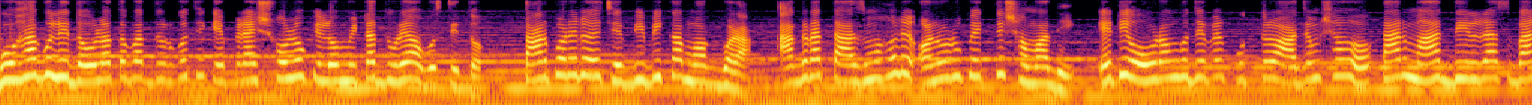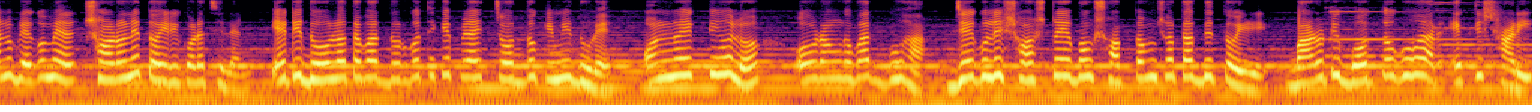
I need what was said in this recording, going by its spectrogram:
গুহাগুলি দৌলতাবাদ দুর্গ থেকে প্রায় ষোলো কিলোমিটার দূরে অবস্থিত। তারপরে রয়েছে বিবিকা মকবরা আগ্রার তাজমহলের অনুরূপ একটি সমাধি। এটি ঔরঙ্গজেবের পুত্র আজম সহ তার মা দিলরাস বানু বেগমের স্মরণে তৈরি করেছিলেন। এটি দৌলতাবাদ দুর্গ থেকে প্রায় চোদ্দ কিমি দূরে। অন্য একটি হলো ঔরঙ্গাবাদ গুহা, যেগুলি ষষ্ঠ এবং সপ্তম শতাব্দীর তৈরি। বারোটি বৌদ্ধ গুহার একটি সারি।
